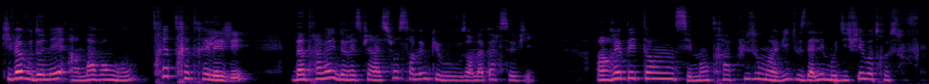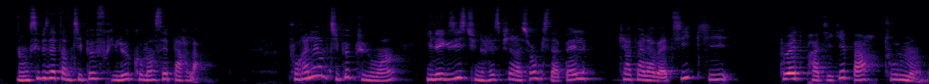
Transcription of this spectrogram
qui va vous donner un avant-goût très très très léger d'un travail de respiration sans même que vous vous en aperceviez. En répétant ces mantras plus ou moins vite, vous allez modifier votre souffle. Donc si vous êtes un petit peu frileux, commencez par là. Pour aller un petit peu plus loin, il existe une respiration qui s'appelle Kapalabhati qui peut être pratiquée par tout le monde.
